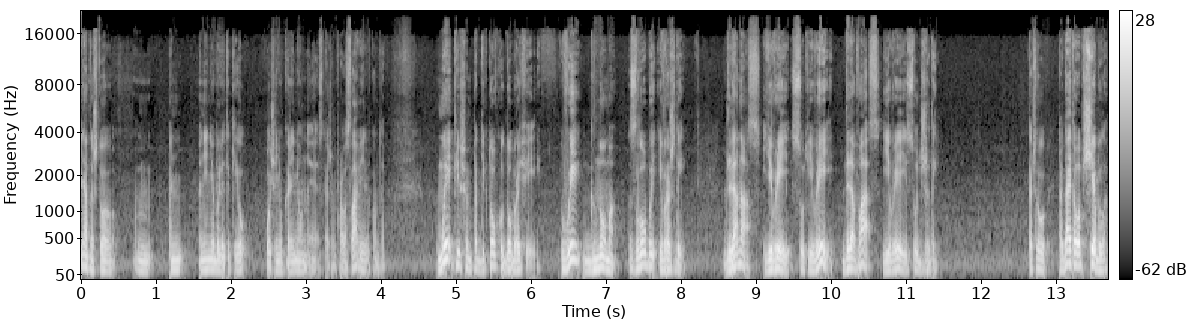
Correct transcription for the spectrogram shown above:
понятно, что они, не были такие очень укорененные, скажем, в православии или каком-то. Мы пишем под диктовку доброй феи. Вы гнома злобы и вражды. Для нас евреи суть евреи, для вас евреи суть жиды. Так что тогда это вообще было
